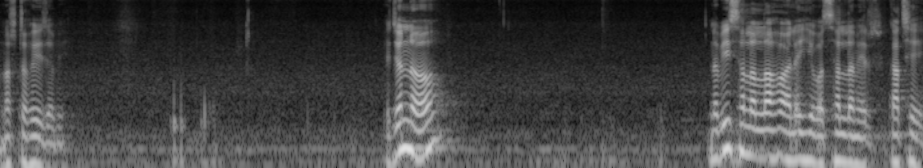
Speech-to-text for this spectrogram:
নষ্ট হয়ে যাবে। এজন্য নবী সাল্লাহ আলহি ওয়াসাল্লামের কাছে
